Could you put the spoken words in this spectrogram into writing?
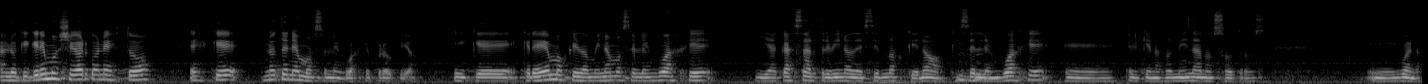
a lo que queremos llegar con esto es que no tenemos un lenguaje propio y que creemos que dominamos el lenguaje y acá Sartre vino a decirnos que no, que es el lenguaje eh, el que nos domina a nosotros. Y bueno,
